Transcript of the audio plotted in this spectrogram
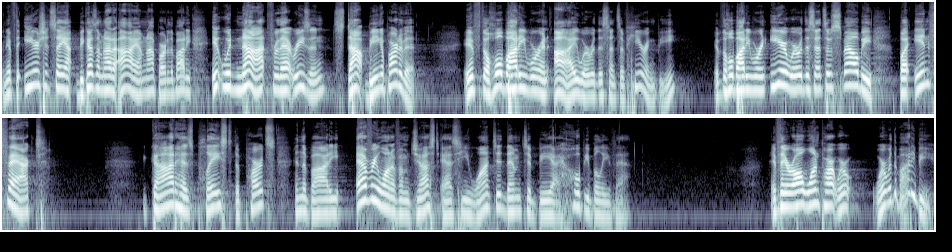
And if the ear should say, Because I'm not an eye, I'm not part of the body, it would not for that reason stop being a part of it. If the whole body were an eye, where would the sense of hearing be? If the whole body were an ear, where would the sense of smell be? But in fact, God has placed the parts in the body every one of them just as He wanted them to be. I hope you believe that. If they were all one part, where, where would the body be?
